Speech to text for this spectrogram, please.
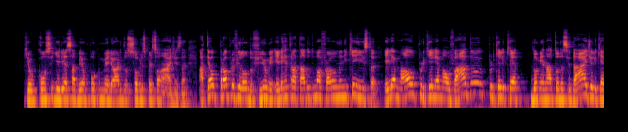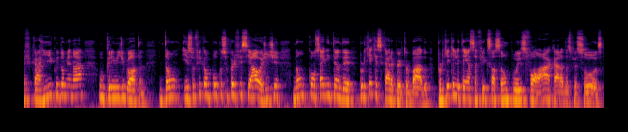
que eu conseguiria saber um pouco melhor do, sobre os personagens, né? Até o próprio vilão do filme, ele é retratado de uma forma maniqueísta. Ele é mal porque ele é malvado, porque ele quer dominar toda a cidade, ele quer ficar rico e dominar o crime de Gotham. Então isso fica um pouco superficial, a gente não consegue entender por que, que esse cara é perturbado, por que, que ele tem essa fixação por esfolar a cara das pessoas.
